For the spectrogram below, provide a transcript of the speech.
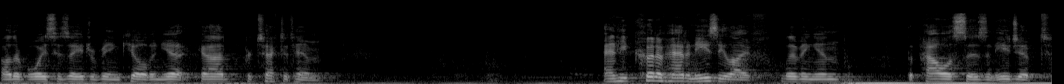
Other boys his age were being killed, and yet God protected him and he could have had an easy life living in the palaces in Egypt.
